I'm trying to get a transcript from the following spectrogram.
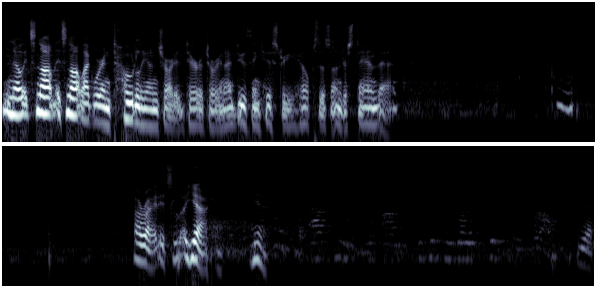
you know, it's not, it's not like we're in totally uncharted territory, and I do think history helps us understand that. All right, it's, yeah, yeah. Yeah.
